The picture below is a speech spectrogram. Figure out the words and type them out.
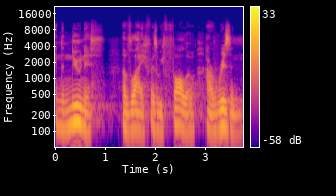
in the newness of life as we follow our risen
